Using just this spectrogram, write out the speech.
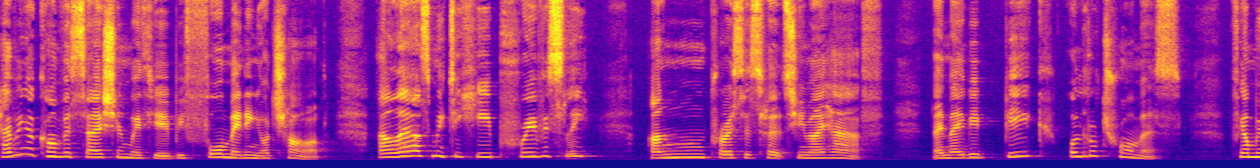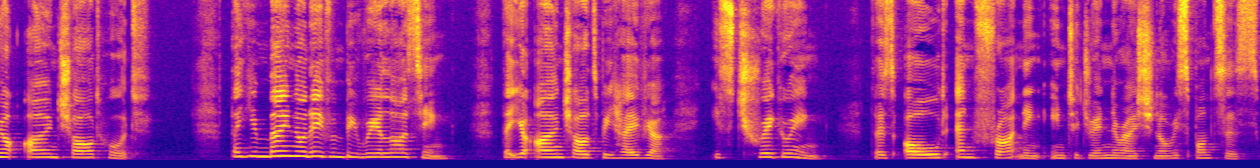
Having a conversation with you before meeting your child allows me to hear previously unprocessed hurts you may have. They may be big or little traumas from your own childhood that you may not even be realizing that your own child's behavior is triggering those old and frightening intergenerational responses.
